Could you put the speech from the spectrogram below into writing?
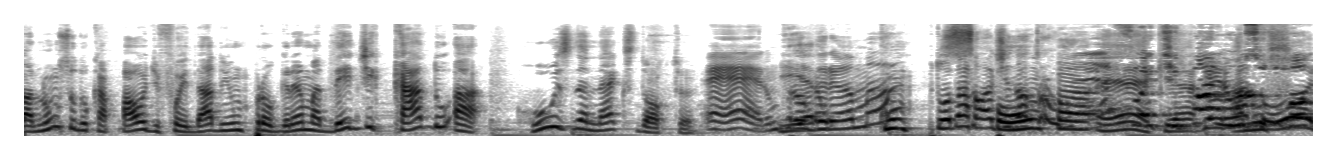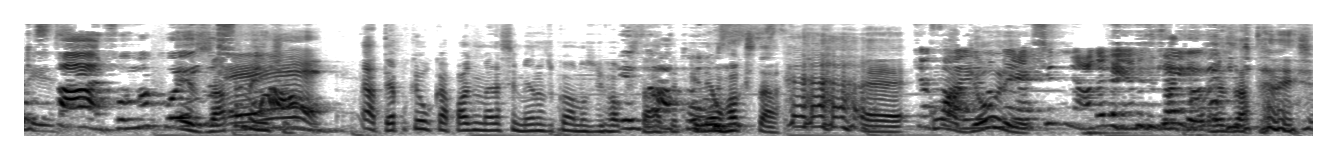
anúncio do Capaldi foi dado em um programa dedicado a Who's the Next Doctor? É, era um E era programa Com toda a pompa. É, foi que tipo eram anúncio de atores. Rockstar. Foi uma coisa. Exatamente. É. Até porque o Capaldi merece menos do que o anúncio de Rockstar, Exato. porque ele é um Rockstar. É, Que com a ele não Jory. merece nada menos que Exatamente.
